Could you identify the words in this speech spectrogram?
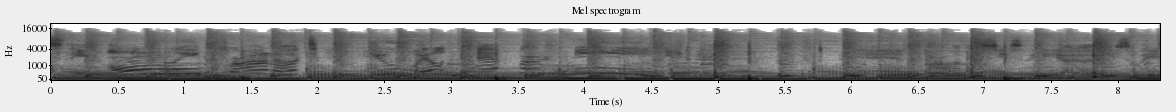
It's the only product you will ever need. And follow these easily, uh, easily,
